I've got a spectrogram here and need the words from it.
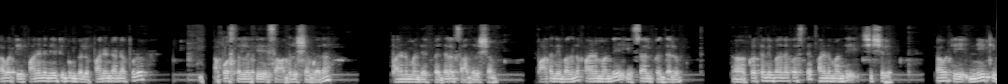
కాబట్టి పన్నెండు నీటి బుగ్గలు పన్నెండు అన్నప్పుడు అపోస్తలకి సాదృశ్యం కదా? పన్నెండు మంది పెద్దలకు సాదృశ్యం. పాత నిబంధనలు పన్నెండు మంది ఇస్రాయల్ పెద్దలు. కృత నిబంధనకు వస్తే పన్నెండు మంది శిష్యులు. కాబట్టి నీటి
